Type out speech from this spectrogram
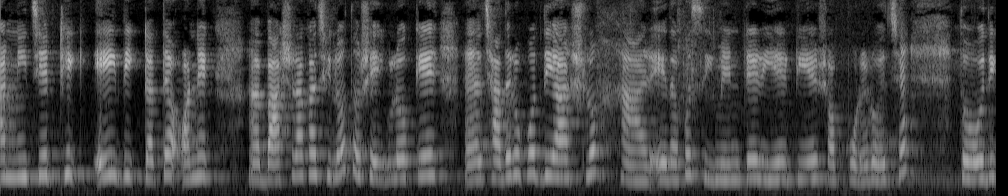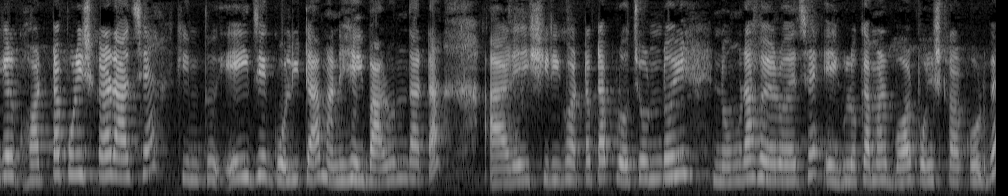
আর নিচের ঠিক এই দিকটাতে অনেক বাঁশ রাখা ছিল, তো সেইগুলোকে ছাদের উপর দিয়ে আসলো। আর এ দেখো সিমেন্টের ইয়ে টিয়ে সব পড়ে রয়েছে। তো ওইদিকের ঘরটা পরিষ্কার আছে, কিন্তু এই যে গলিটা মানে এই বারান্দাটা আর এই সিঁড়িঘরটা প্রচণ্ডই নোংরা হয়ে রয়েছে। এইগুলোকে আমার বর পরিষ্কার করবে।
